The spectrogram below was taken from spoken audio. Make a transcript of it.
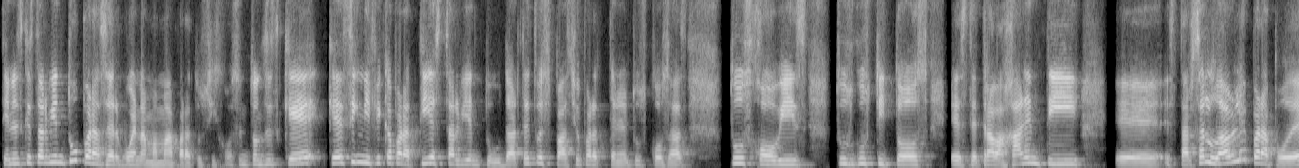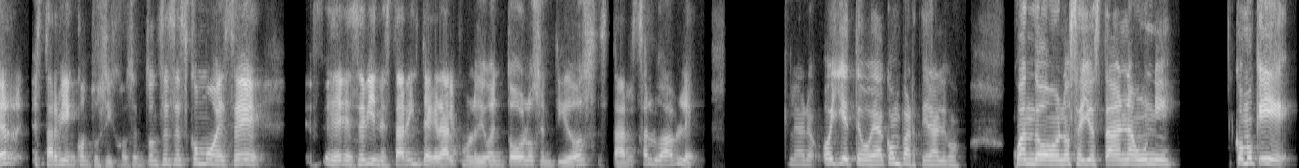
tienes que estar bien tú para ser buena mamá para tus hijos. Entonces, ¿qué, qué significa para ti estar bien tú? Darte tu espacio para tener tus cosas, tus hobbies, tus gustitos, este, trabajar en ti, eh, estar saludable para poder estar bien con tus hijos. Entonces, es como ese ese bienestar integral, como lo digo en todos los sentidos, estar saludable. Claro. Oye, te voy a compartir algo. Cuando, no sé, yo estaba en la uni, como que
